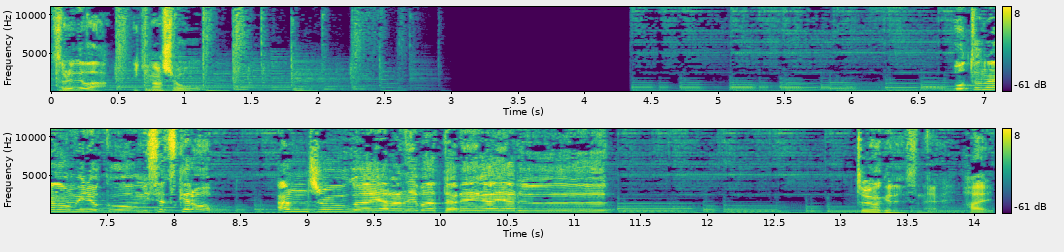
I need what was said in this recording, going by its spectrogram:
それでは、行きましょう。大人の魅力を見せつけろ。安城がやらねば誰がやる。というわけでですね。はい。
